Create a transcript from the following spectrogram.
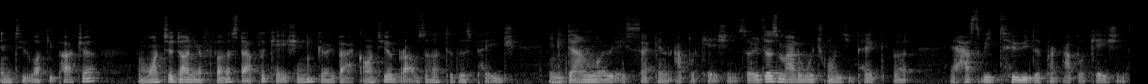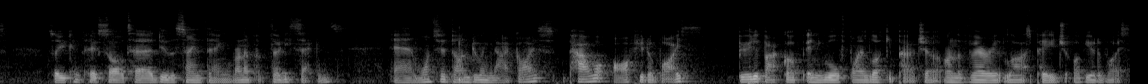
into Lucky Patcher and once you're done your first application, go back onto your browser to this page and download a second application. So it doesn't matter which ones you pick, but it has to be two different applications. So you can pick Solitaire, do the same thing, run it for 30 seconds. And once you're done doing that, guys, power off your device, boot it back up, and you will find Lucky Patcher on the very last page of your device.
